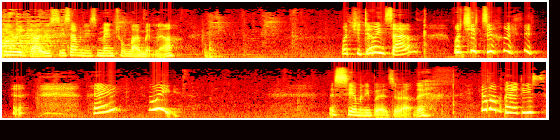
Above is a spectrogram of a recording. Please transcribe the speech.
Here he goes. He's having his mental moment now. What you doing, Sam? What you doing? Hey? Wait. Let's see how many birds are out there. Come on, birdies.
